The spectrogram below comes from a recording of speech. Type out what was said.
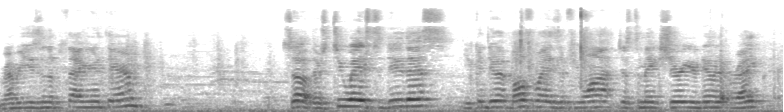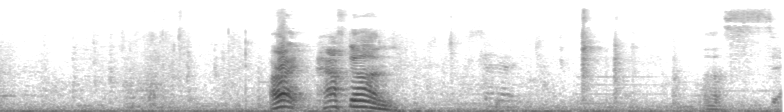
Remember using the Pythagorean theorem? So there's two ways to do this. You can do it both ways if you want, just to make sure you're doing it right. All right, half done. That's sick.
